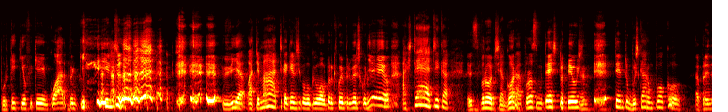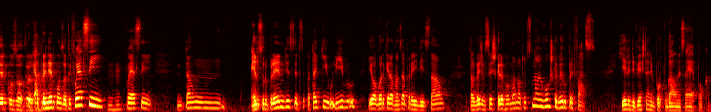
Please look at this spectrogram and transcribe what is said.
por que que eu fiquei em quarto, em quinto. Via a temática que, eles, que o autor que ficou em primeiro escolheu, a estética. Eu disse, pronto, agora, próximo texto, eu tento buscar um pouco Aprender com os outros. aprender com os outros. Foi assim, foi assim. Então, ele surpreende-se, ele disse, está aqui o livro, eu agora quero avançar para a edição, talvez você escreva uma nota. Eu disse, não, eu vou escrever o prefácio. E ele devia estar em Portugal nessa época.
